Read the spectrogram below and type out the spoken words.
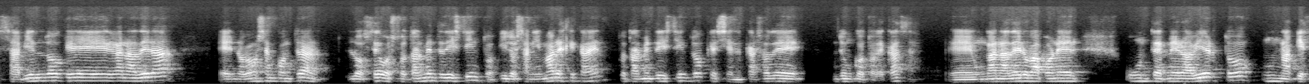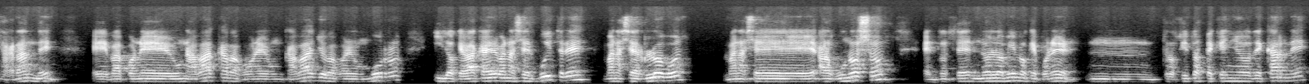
sabiendo que ganadera, nos vamos a encontrar los cebos totalmente distintos y los animales que caen totalmente distintos que si en el caso de, un coto de caza. Eh, un ganadero va a poner un ternero abierto, una pieza grande, eh, va a poner una vaca, va a poner un caballo, va a poner un burro, y lo que va a caer van a ser buitres, van a ser lobos, van a ser algún oso. Entonces, no es lo mismo que poner mm, trocitos pequeños de carne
